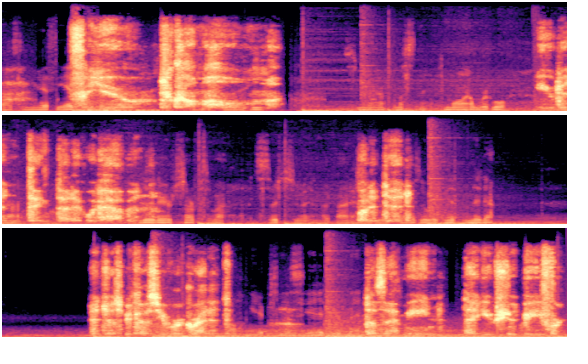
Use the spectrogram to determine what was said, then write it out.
awesome. Yes, for yes. you to come home. Tomorrow we're going You didn't think that it would happen, their surface of it. Search to it. If I had to admit it, and just because you regret it, oh, yeah, business, yeah, you're bad. does that mean that you should be forgiven?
